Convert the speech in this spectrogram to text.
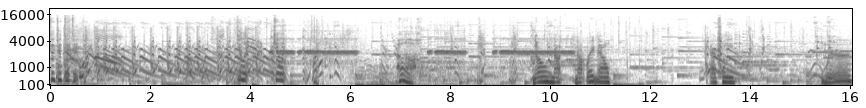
Da- da- da- da- da. Kill it! Kill it! Ah. no, not not right now. Actually, where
